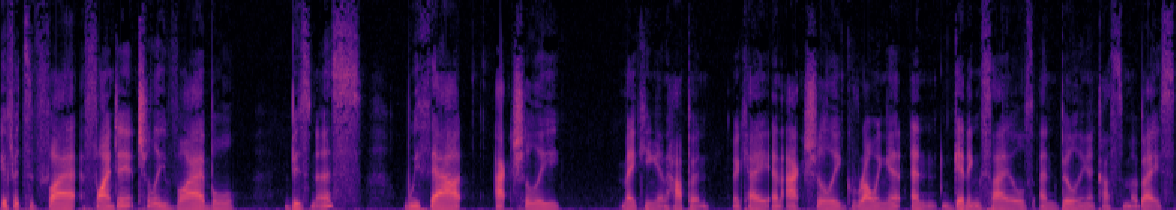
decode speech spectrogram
if it's a vi- financially viable business without actually making it happen, okay, and actually growing it and getting sales and building a customer base.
